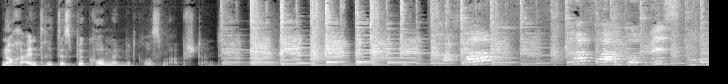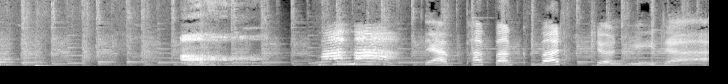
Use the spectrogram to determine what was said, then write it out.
noch ein drittes bekommen mit großem Abstand. Schon wieder.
